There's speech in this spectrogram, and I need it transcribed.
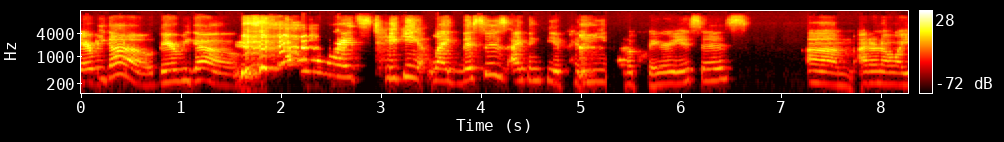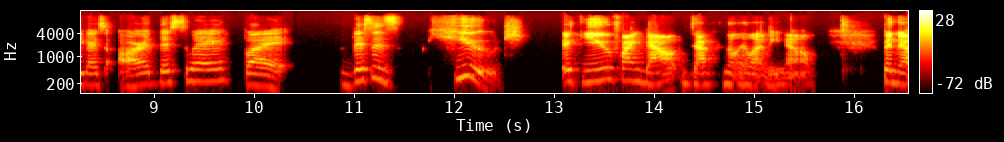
there we go, there we go. why it's taking like this is I think the epitome of Aquarius is. Um, I don't know why you guys are this way, but this is huge. If you find out, definitely let me know but no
